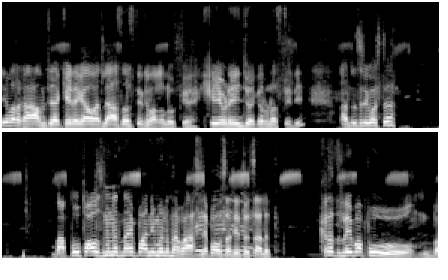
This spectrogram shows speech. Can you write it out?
हे बरं का आमच्या खेडेगावातले असं असते ते बघा लोक. एवढे एन्जॉय करून असते ती. आणि दुसरी गोष्ट बापू पाऊस म्हणत नाही पाणी म्हणत नाही. असल्या पावसात येतो चालत. खरंच लय बापू. ब-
